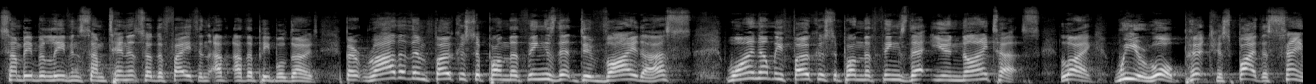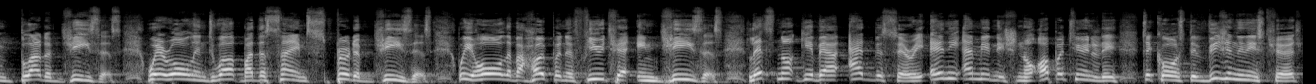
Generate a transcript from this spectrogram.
Some people believe in some tenets of the faith and other people don't. But rather than focus upon the things that divide us, why don't we focus upon the things that unite us? Like, we are all purchased by the same blood of Jesus. We're all indwelt by the same spirit of Jesus. We all have a hope and a future in Jesus. Let's not give our adversary any ammunition or opportunity to cause division in his church,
